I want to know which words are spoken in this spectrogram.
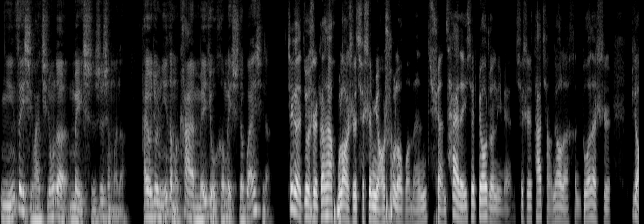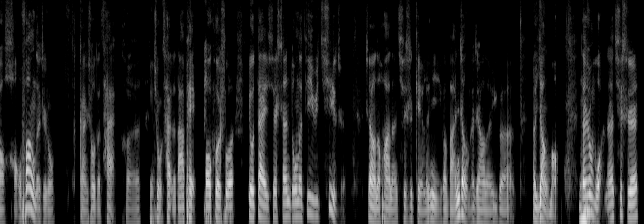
您最喜欢其中的美食是什么呢？还有就是你怎么看美酒和美食的关系呢？这个就是刚才胡老师其实描述了我们选菜的一些标准里面，其实他强调了很多的是比较豪放的这种感受的菜和酒菜的搭配，包括说又带一些山东的地域气质。这样的话呢，其实给了你一个完整的这样的一个呃样貌。但是我呢，其实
